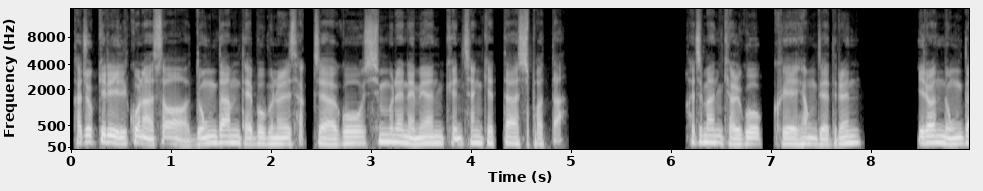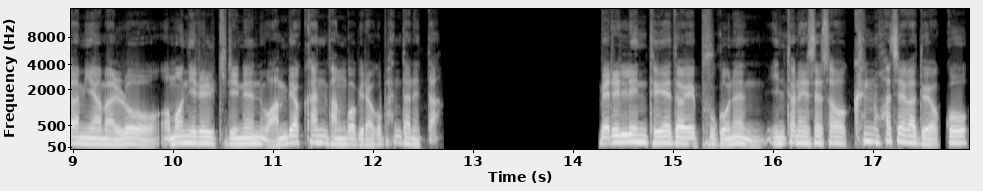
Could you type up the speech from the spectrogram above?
가족끼리 읽고 나서 농담 대부분을 삭제하고 신문에 내면 괜찮겠다 싶었다. 하지만 결국 그의 형제들은 이런 농담이야말로 어머니를 기리는 완벽한 방법이라고 판단했다. 메릴린 드에더의 부고는 인터넷에서 큰 화제가 되었고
